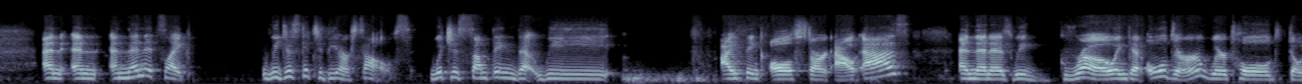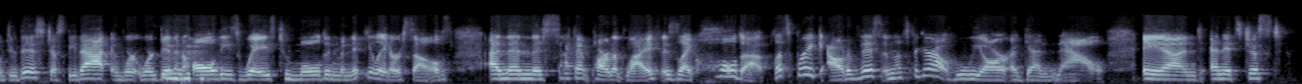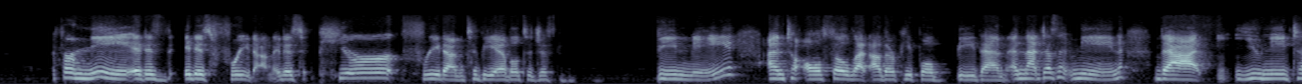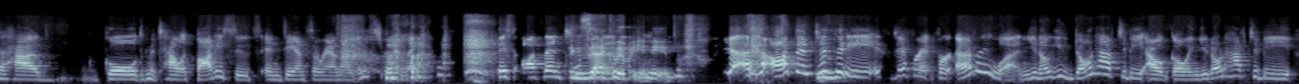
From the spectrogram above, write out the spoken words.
and and and then it's like we just get to be ourselves which is something that we i think all start out as and then as we grow and get older we're told don't do this just be that and we're, we're given Mhm. all these ways to mold and manipulate ourselves. And then the second part of life is like hold up let's break out of this and let's figure out who we are again now. And and it's just for me it is it is freedom. It is pure freedom to be able to just be me and to also let other people be them. And that doesn't mean that you need to have gold metallic bodysuits and dance around on instagram. Like this authenticity exactly what you need. yeah mm-hmm. authenticity is different for everyone. You know you don't have to be outgoing. You don't have to be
